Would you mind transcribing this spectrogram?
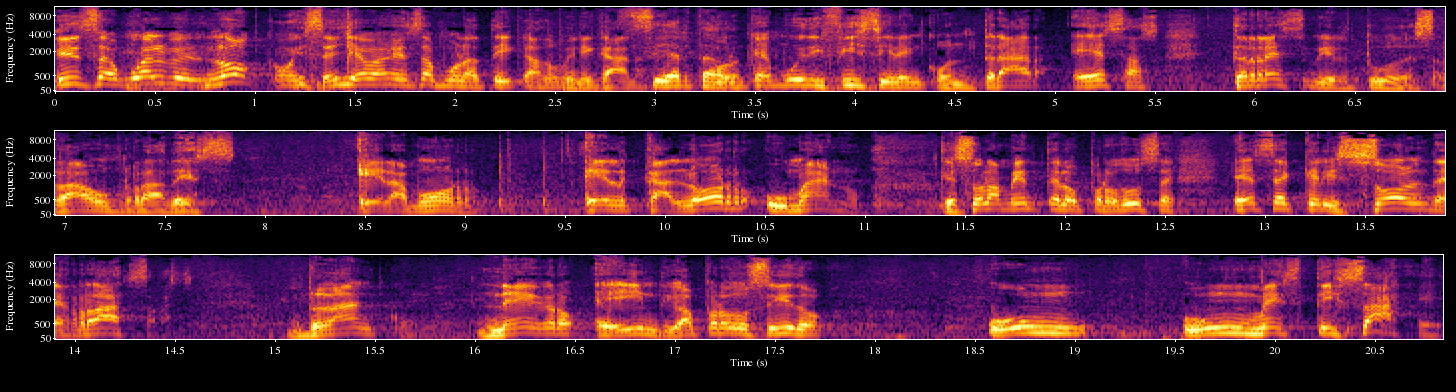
y se vuelven locos y se llevan esas mulaticas dominicanas. Ciertamente. Porque es muy difícil encontrar esas tres virtudes, la honradez, el amor, el calor humano, que solamente lo produce ese crisol de razas, blanco, negro e indio. Ha producido un, un mestizaje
